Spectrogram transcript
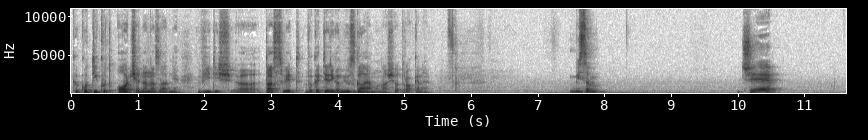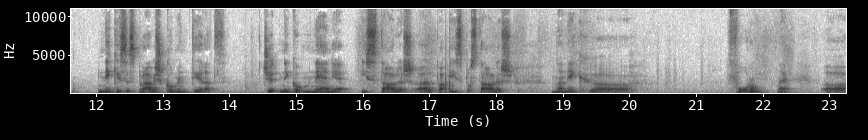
kako ti kot oče ne na zadnje vidiš uh, ta svet, v katerega mi vzgajamo naše otroke. Ne? Mislim, če nekaj se spraviš komentirati, če neko mnenje izstavljaš ali pa izpostavljaš na nek uh, forum, ne, uh,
